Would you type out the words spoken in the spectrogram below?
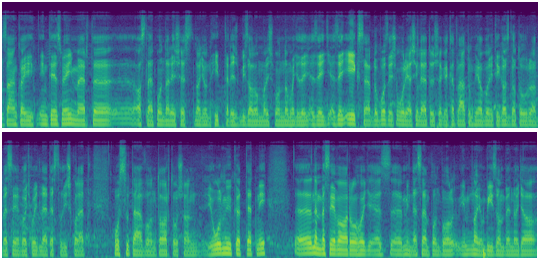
Zánkai intézmény, mert azt lehet mondani, és ezt nagyon hittel és bizalommal is mondom, hogy ez egy, ez egy, ez egy ékszerdoboz, és óriási lehetőségeket látunk mi abban itt igazgató úrral beszélve, hogy hogy lehet ezt az iskolát hosszú távon, tartósan jól működtetni. Nem beszélve arról, hogy ez minden szempontból, én nagyon bízom benne, hogy a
